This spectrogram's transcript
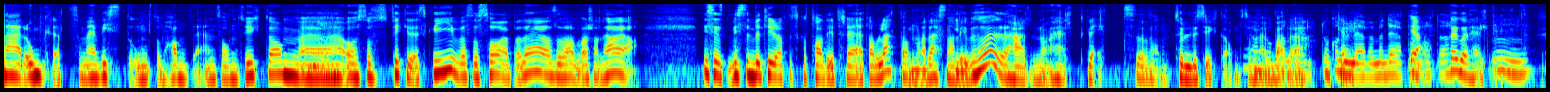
nær omkrets som jeg visste om som hadde en sånn sykdom. Og så fikk jeg det skrive, og så så jeg på det, og så var det bare sånn, ja ja. Hvis, hvis det betyr at jeg skal ta de tre tablettene resten av livet, så er det her noe helt greit. Så Sånn tullesykdom som Ja, da, bare du, da kan okay. du leve med det, på en Ja, måte. Ja, det går helt fint.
